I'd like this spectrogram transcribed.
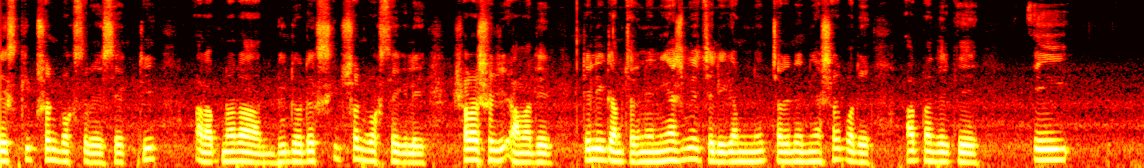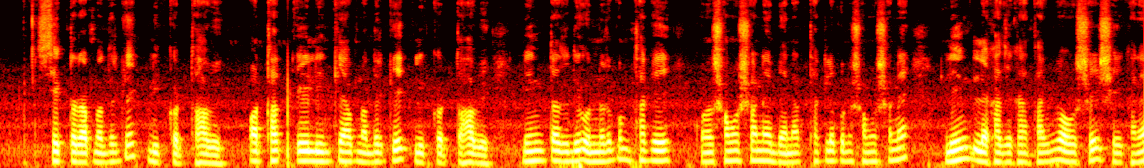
ডেসক্রিপশন বক্সে রয়েছে একটি, আর আপনারা ভিডিও ডেসক্রিপশন বক্সে গেলে সরাসরি আমাদের টেলিগ্রাম চ্যানেলে নিয়ে আসবে। টেলিগ্রাম চ্যানেলে নিয়ে আসার পরে আপনাদেরকে এই সেক্টরে আপনাদেরকে ক্লিক করতে হবে। অর্থাৎ এই লিঙ্কে আপনাদেরকে ক্লিক করতে হবে। লিঙ্কটা যদি অন্যরকম থাকে, কোনো সমস্যা নেই ব্যানার থাকলে কোনো সমস্যা নেই লিঙ্ক লেখা যেখানে থাকবে অবশ্যই সেইখানে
